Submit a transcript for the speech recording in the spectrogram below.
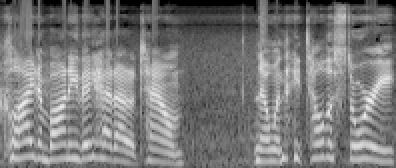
Clyde and Bonnie, they head out of town. Now, when they tell the story,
